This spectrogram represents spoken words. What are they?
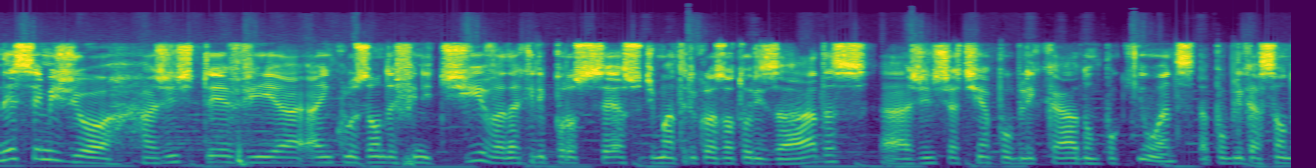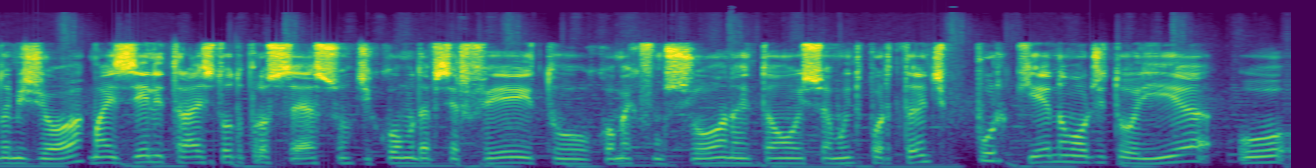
Nesse MGO, a gente teve a, a, inclusão definitiva daquele processo de matrículas autorizadas. A gente já tinha publicado um pouquinho antes da publicação do MGO, mas ele traz todo o processo de como deve ser feito, como é que funciona. Então, isso é muito importante porque numa auditoria o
